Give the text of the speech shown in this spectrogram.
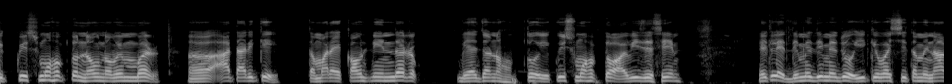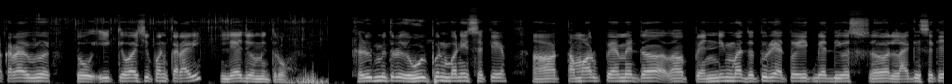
એકવીસમો હપ્તો નવ નવેમ્બર આ તારીખે તમારા એકાઉન્ટની અંદર બે હજારનો હપ્તો એકવીસમો હપ્તો આવી જશે. એટલે ધીમે ધીમે જો ઈ કેવાયસી તમે ના કરાવી હોય, તો ઈ કેવાયસી પણ કરાવી લેજો મિત્રો. ખેડૂત મિત્રો, એવું પણ બની શકે. તમારું પેમેન્ટ પેન્ડિંગમાં જતું રહે તો એક બે દિવસ લાગી શકે.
